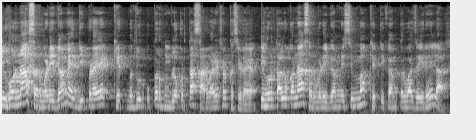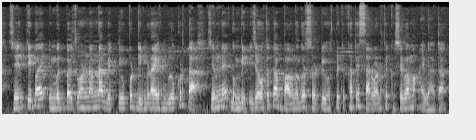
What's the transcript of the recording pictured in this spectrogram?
સિહોરના સરવડી ગામે દીપડાએ ખેતમજૂર ઉપર હુમલો કરતા સારવાર હેઠળ ખસેડાયા. સિહોર તાલુકાના સરવડી ગામની સીમમાં ખેતીકામ કરવા જઈ રહેલા જયંતિભાઈ, હિંમતભાઈ ચૌહાણ નામના વ્યક્તિ ઉપર દીપડાએ હુમલો કરતા જેમને ગંભીર ઇજાઓ થતાં ભાવનગર સરટી હોસ્પિટલ ખાતે સારવારથી ખસેડવામાં આવ્યા હતા.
